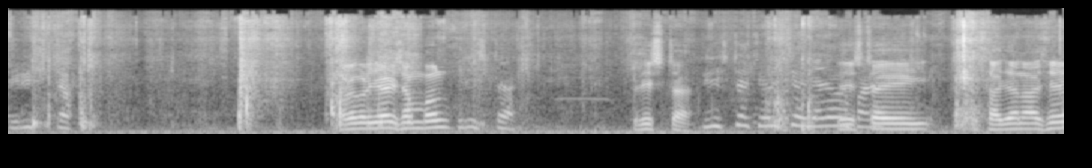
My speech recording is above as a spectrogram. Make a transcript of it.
তিরিশটা। কটা করে যায় সম্বল? তিরিশটা। তিরিশটা। তিরিশটা এই সাজানো আছে।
